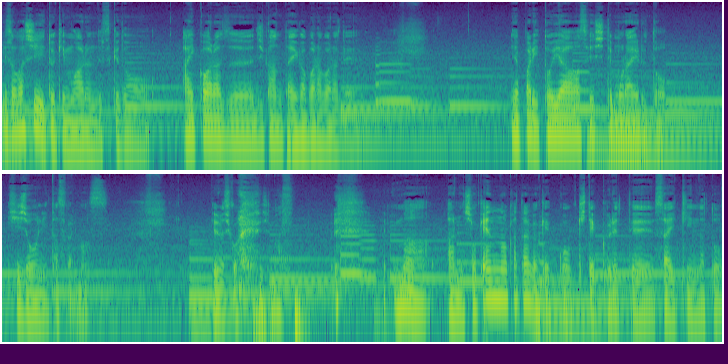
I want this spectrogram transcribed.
忙しい時もあるんですけど相変わらず時間帯がバラバラでやっぱり問い合わせしてもらえると非常に助かります。よろしくお願いします。まああの初見の方が結構来てくれて最近だと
